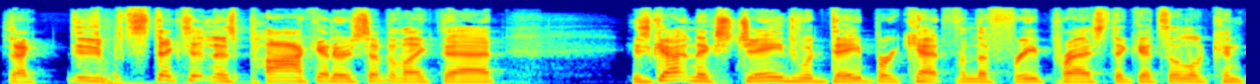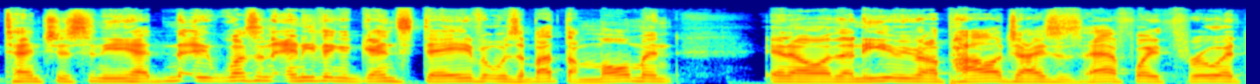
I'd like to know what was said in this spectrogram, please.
He's like, he sticks it in his pocket or something like that. He's got an exchange with Dave Birkett from the Free Press that gets a little contentious, and he had it wasn't anything against Dave. It was about the moment, you know, and then he even apologizes halfway through it.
